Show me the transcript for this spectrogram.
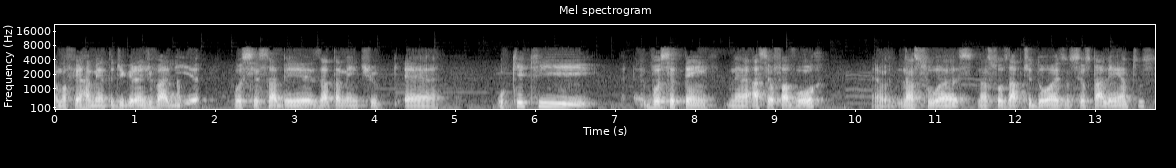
é uma ferramenta de grande valia você saber exatamente o, é, o que, que você tem né, a seu favor é, nas, suas, nas suas aptidões, nos seus talentos,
